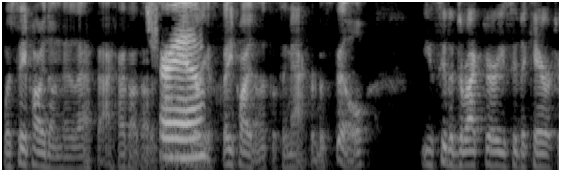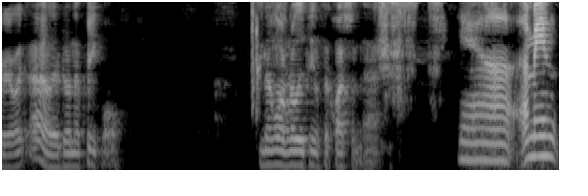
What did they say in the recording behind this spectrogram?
Which they probably don't know that fact. I thought that was True. serious. They probably don't know it's the same actor, but still, you see the director, you see the character, you're like, oh, they're doing a prequel. No one really thinks to question that. Yeah, I mean,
